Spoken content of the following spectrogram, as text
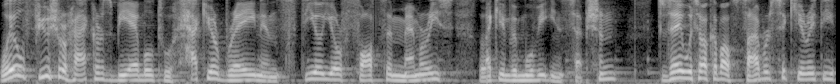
Will future hackers be able to hack your brain and steal your thoughts and memories like in the movie Inception? Today we talk about cybersecurity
